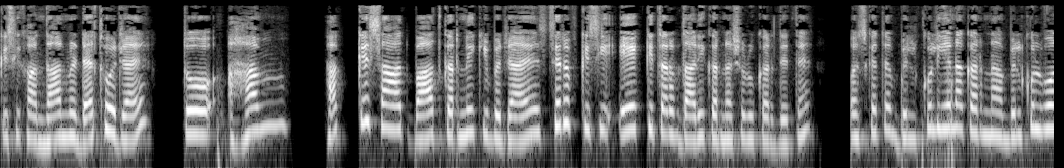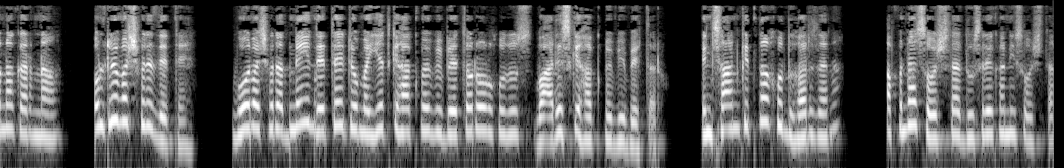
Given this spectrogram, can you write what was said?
کسی خاندان میں ڈیتھ ہو جائے تو ہم حق کے ساتھ بات کرنے کی بجائے صرف کسی ایک کی طرف داری کرنا شروع کر دیتے ہیں اور کہتے ہیں، بالکل یہ نہ کرنا، بالکل وہ نہ کرنا، الٹے مشورے دیتے ہیں۔ وہ مشورہ نہیں دیتے جو میت کے حق میں بھی بہتر ہو اور خود اس وارث کے حق میں بھی بہتر ہو۔ انسان کتنا خود غرض ہے نا؟ اپنا سوچتا ہے، دوسرے کا نہیں سوچتا۔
